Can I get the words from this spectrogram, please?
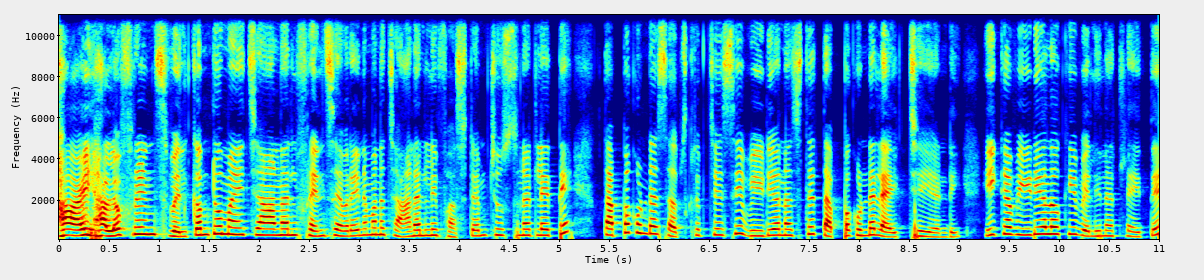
Hi hello friends. Welcome to my channel. Friends ఎవరైనా మన ఛానల్ని ఫస్ట్ టైం చూస్తున్నట్లయితే తప్పకుండా సబ్స్క్రైబ్ చేసి వీడియో నచ్చితే తప్పకుండా లైక్ చేయండి. ఇక వీడియోలోకి వెళ్ళినట్లయితే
